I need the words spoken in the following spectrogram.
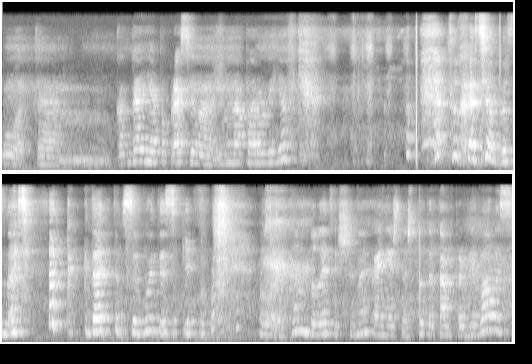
Вот. эм, Когда я попросила именно пароль явки, ну хотя бы знать, когда это все будет и с кем. Вот. Там была тишина, конечно, что-то там пробивалось,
